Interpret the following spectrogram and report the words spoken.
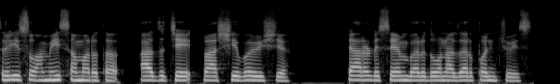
श्री स्वामी समर्थ. आजचे राशी भविष्य चार डिसेंबर दोन हजार पंचवीस.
